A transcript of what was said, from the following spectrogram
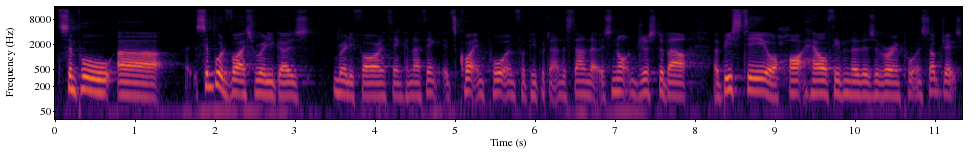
simple uh, simple advice really goes really far. I think, and I think it's quite important for people to understand that it's not just about obesity or heart health, even though those are very important subjects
